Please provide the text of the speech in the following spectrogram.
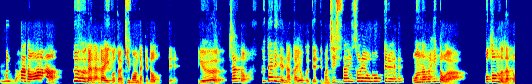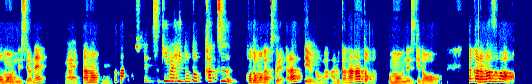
うまい。のは、夫婦が仲いいことは基本だけどっていう、ちゃんと二人で仲良くてって、まあ実際それを思ってる女の人がほとんどだと思うんですよね。はい。あの、うんうん、好きな人とかつ子供が作れたらっていうのがあるかなと思うんですけど、だからまずは、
